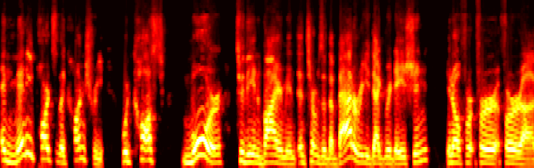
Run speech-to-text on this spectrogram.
in many parts of the country would cost more to the environment in terms of the battery degradation, you know, for, for, for uh,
